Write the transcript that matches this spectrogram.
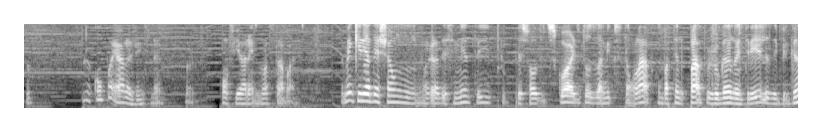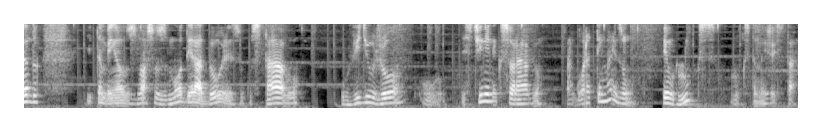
por, por acompanhar a gente, né? Por confiar no nosso trabalho. Também queria deixar um, um agradecimento aí pro pessoal do Discord, todos os amigos que estão lá, batendo papo, jogando entre eles e brigando. E também aos nossos moderadores, o Gustavo, o Vídeo Jô, o Destino Inexorável. Agora tem mais um. Tem o Lux. O Lux também já está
